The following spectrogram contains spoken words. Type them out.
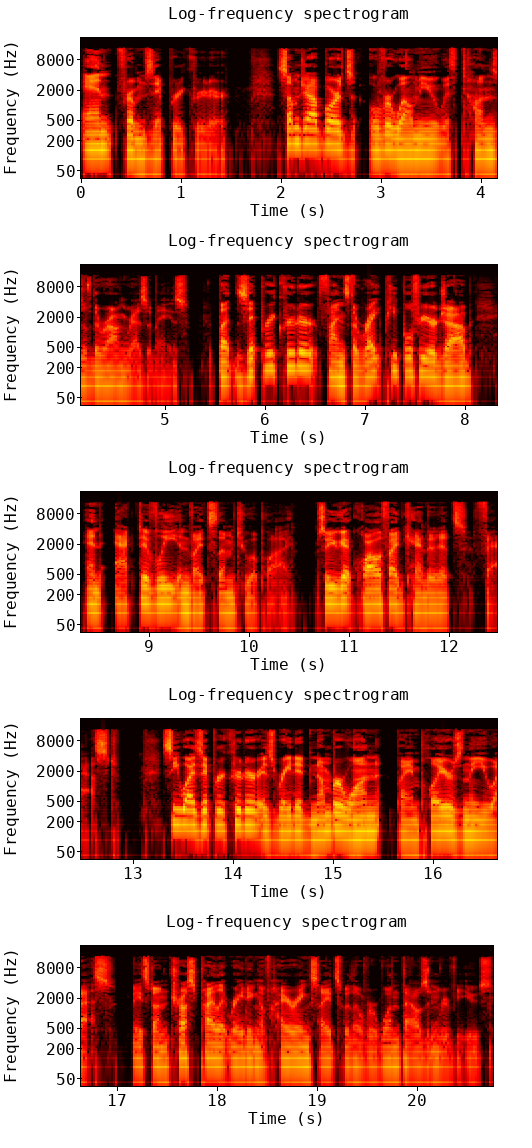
And from ZipRecruiter. Some job boards overwhelm you with tons of the wrong resumes, but ZipRecruiter finds the right people for your job and actively invites them to apply. So you get qualified candidates fast. See why ZipRecruiter is rated number one by employers in the US based on Trustpilot rating of hiring sites with over 1,000 reviews.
